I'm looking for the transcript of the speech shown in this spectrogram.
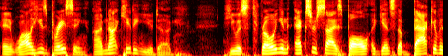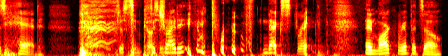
and while he's bracing, I'm not kidding you, Doug. He was throwing an exercise ball against the back of his head Just in to try him. to improve neck strength. And Mark Rippetoe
